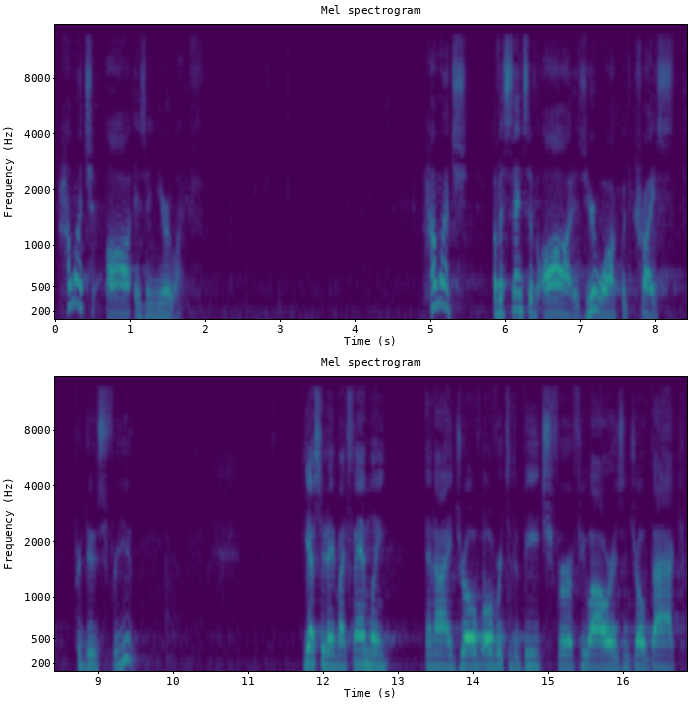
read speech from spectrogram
How much awe is in your life? How much of a sense of awe does your walk with Christ produce for you? Yesterday, my family and I drove over to the beach for a few hours and drove back.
